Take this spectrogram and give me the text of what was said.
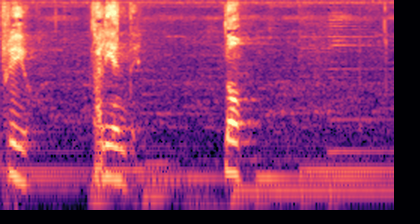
frío, caliente. No. Esa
